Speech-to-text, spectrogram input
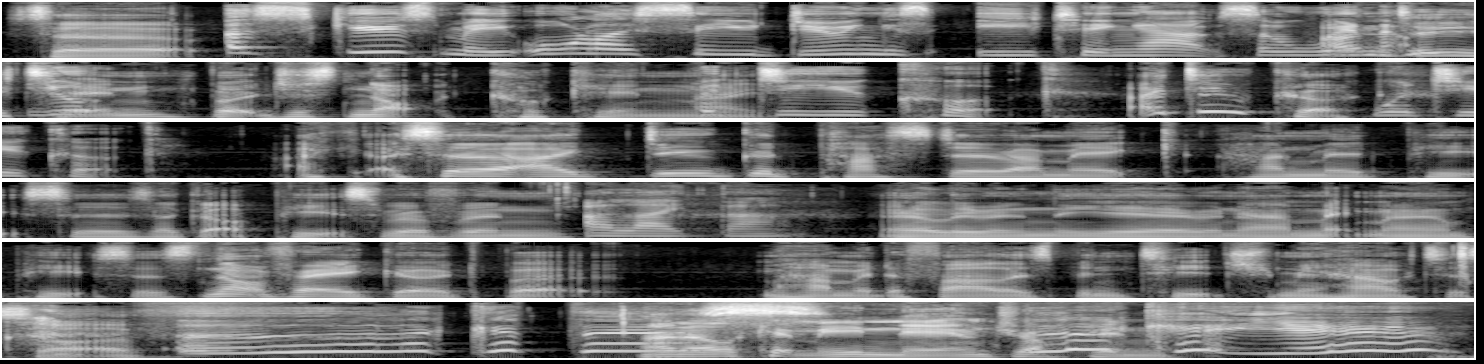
So Excuse me. All I see you doing is eating out. So when and eating, but just not cooking. But Like do you cook? I do cook. What do you cook? I, so I do good pasta. I make handmade pizzas. I got a pizza oven I like that. earlier in the year, and I make my own pizzas. Not very good, but Mohammed Afal has been teaching me how to sort of. Oh, look at this. And look at me name dropping. Look at you.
